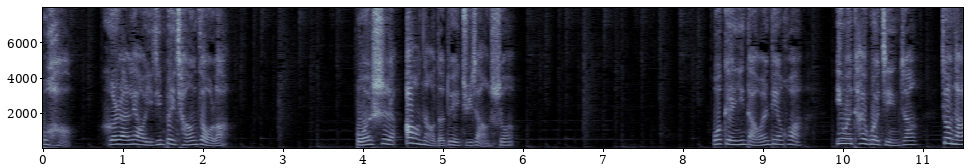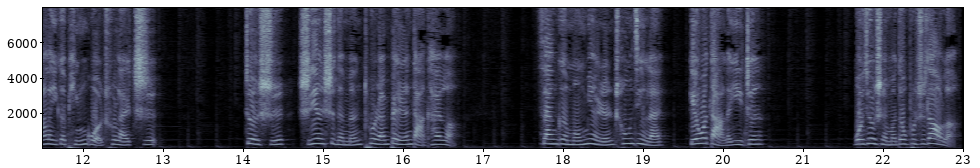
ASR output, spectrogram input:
不好，核燃料已经被抢走了。博士懊恼地对局长说：“我给您打完电话，因为太过紧张，就拿了一个苹果出来吃。这时，实验室的门突然被人打开了，三个蒙面人冲进来，给我打了一针，我就什么都不知道了。”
